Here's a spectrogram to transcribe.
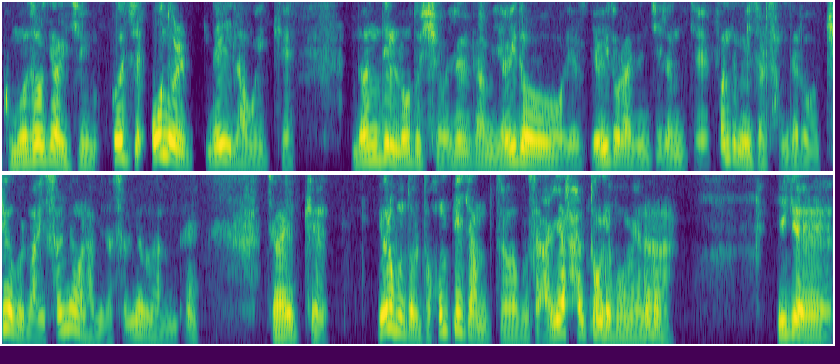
금호석이 지금 어제, 오늘, 내일 하고 이렇게 넌딜 로드쇼, 예를 들면 여의도, 여의도라든지 이런 이제 펀드 매니저를 상대로 기업을 많이 설명을 합니다. 설명을 하는데, 제가 이렇게, 여러분들도 홈페이지 한번 들어가 보세요. IR 활동해 보면은, 이게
